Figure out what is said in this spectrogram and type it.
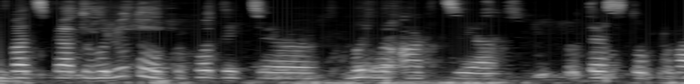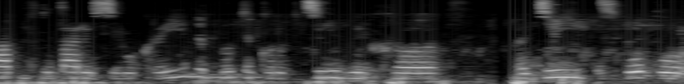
25 лютого, проходить е, мирна акція протесту приватних нотаріусів України проти корупційних е, дій з боку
